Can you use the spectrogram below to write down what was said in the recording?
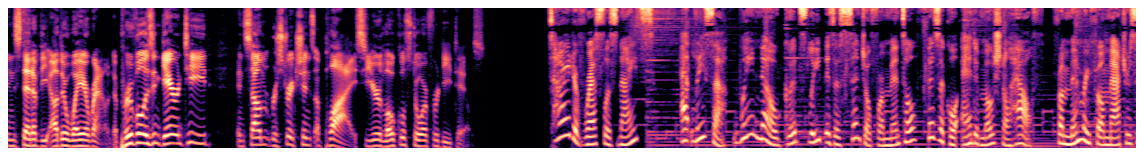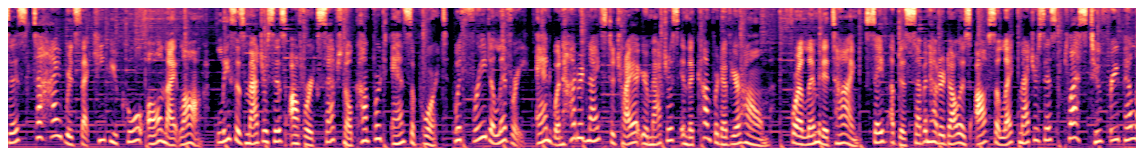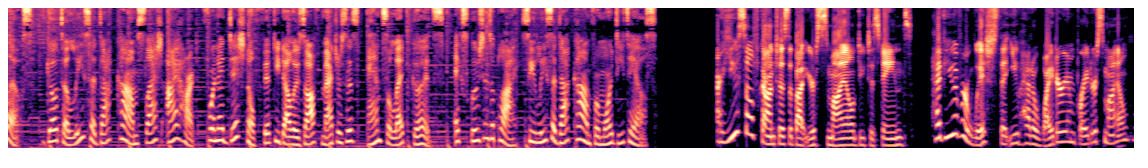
instead of the other way around. Approval isn't guaranteed, and some restrictions apply. See your local store for details. Tired of restless nights? At Leesa, we know good sleep is essential for mental, physical, and emotional health. From memory foam mattresses to hybrids that keep you cool all night long, Leesa's mattresses offer exceptional comfort and support with free delivery and 100 nights to try out your mattress in the comfort of your home. For a limited time, save up to $700 off select mattresses plus two free pillows. Go to leesa.com slash iHeart for an additional $50 off mattresses and select goods. Exclusions apply. See leesa.com for more details. Are you self conscious about your smile due to stains? Have you ever wished that you had a whiter and brighter smile?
